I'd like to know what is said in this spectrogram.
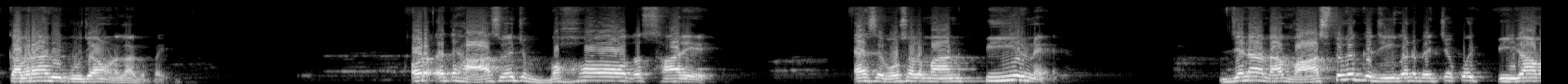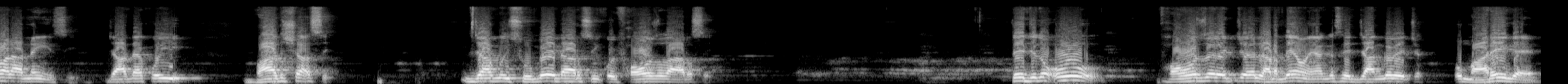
ਕਬਰਾਂ ਦੀ ਪੂਜਾ ਹੋਣ ਲੱਗ ਪਈ। ਔਰ ਇਤਿਹਾਸ ਵਿੱਚ ਬਹੁਤ ਸਾਰੇ ਐਸੇ ਮੁਸਲਮਾਨ ਪੀਰ ਨੇ ਜਿਨ੍ਹਾਂ ਦਾ ਵਾਸਤਵਿਕ ਜੀਵਨ ਵਿੱਚ ਕੋਈ ਪੀਰਾਂ ਵਾਲਾ ਨਹੀਂ ਸੀ ਜ਼ਿਆਦਾ ਕੋਈ ਬਾਦਸ਼ਾਹ ਸੀ, ਜਾਂ ਕੋਈ ਸੂਬੇਦਾਰ ਸੀ, ਕੋਈ ਫੌਜਦਾਰ ਸੀ। ਤੇ ਜਦੋਂ ਉਹ ਫੌਜ ਵਿੱਚ ਲੜਦੇ ਹੋਇਆ ਕਿਸੇ ਜੰਗ ਵਿੱਚ ਉਹ ਮਾਰੇ ਗਏ,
